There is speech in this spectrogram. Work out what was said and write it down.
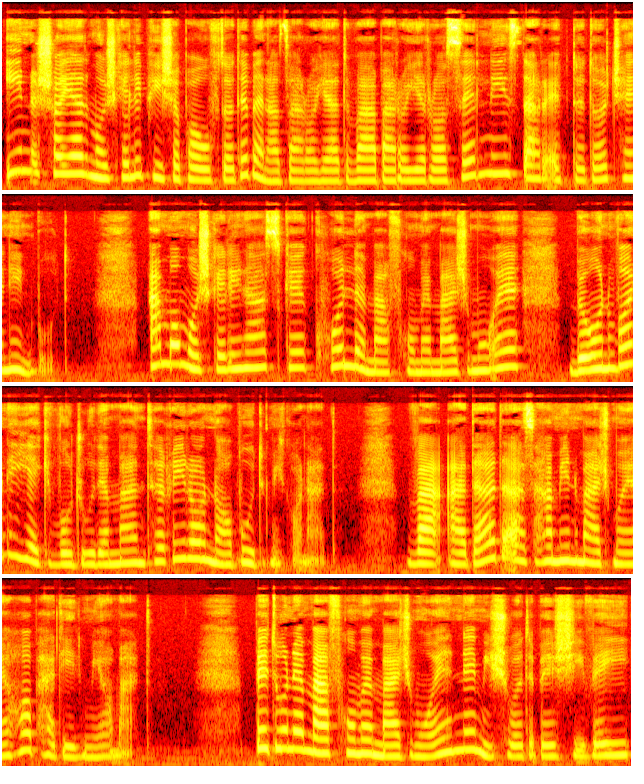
این شاید مشکلی پیش پا افتاده به نظر آید و برای راسل نیز در ابتدا چنین بود. اما مشکل این است که کل مفهوم مجموعه به عنوان یک وجود منطقی را نابود می کند و عدد از همین مجموعه ها پدید می آمد. بدون مفهوم مجموعه نمی‌شد به شیوهی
